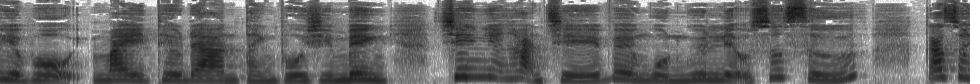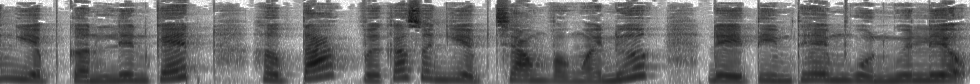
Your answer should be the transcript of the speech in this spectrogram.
Hiệp hội May Thêu Đan Thành phố Hồ Chí Minh, trước những hạn chế về nguồn nguyên liệu xuất xứ, các doanh nghiệp cần liên kết, hợp tác với các doanh nghiệp trong và ngoài nước để tìm thêm nguồn nguyên liệu.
